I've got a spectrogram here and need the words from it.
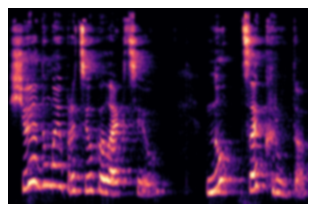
Що я думаю про цю колекцію? Ну, це круто.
